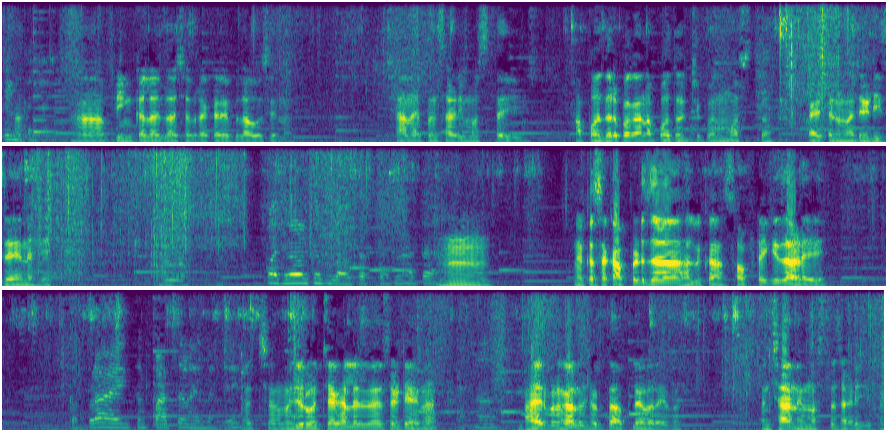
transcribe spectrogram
पिंक कलर हा पिंक कलरचा अशा प्रकारे ब्लाऊज येणार. छान आहे पण साडी मस्त आहे. ही. पदर बघा ना पदरची पण मस्त पॅटर्नमध्ये डिझाईन आहे. बघा. पदरावरचे ब्लाउज असतात ना आता. हम्म. ना कसं कापड जरा हलका सॉफ्ट आहे की जाड आहे? कपडा आहे एकदम पातळ आहे म्हणजे अच्छा म्हणजे रोजच्या घालण्यासाठी आहे ना? बाहेर पण घालू शकतो आपल्यावर आहे पण. पण छान आहे मस्त साडी ही पण.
